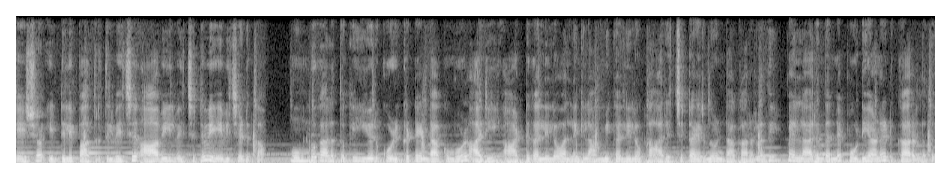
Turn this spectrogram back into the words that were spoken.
ശേഷം ഇഡ്ഡലി പാത്രത്തിൽ വെച്ച് ആവിയിൽ വെച്ചിട്ട് വേവിച്ചെടുക്കാം. മുമ്പ് കാലത്തൊക്കെ ഈ ഒരു കൊഴുക്കട്ട ഉണ്ടാക്കുമ്പോൾ അരി ആട്ടുകല്ലിലോ അല്ലെങ്കിൽ അമ്മിക്കല്ലിലോ ഒക്കെ അരച്ചിട്ടായിരുന്നു ഉണ്ടാക്കാറുള്ളത്. ഇപ്പം എല്ലാവരും തന്നെ പൊടിയാണ് എടുക്കാറുള്ളത്.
